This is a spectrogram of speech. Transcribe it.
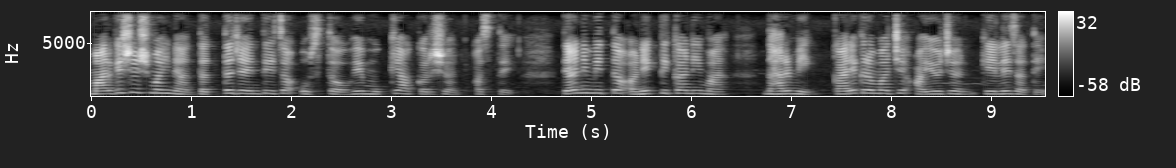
मार्गशीर्ष महिन्यात दत्त जयंतीचा उत्सव हे मुख्य आकर्षण असते. त्यानिमित्त अनेक ठिकाणी मा धार्मिक कार्यक्रमाचे आयोजन केले जाते.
